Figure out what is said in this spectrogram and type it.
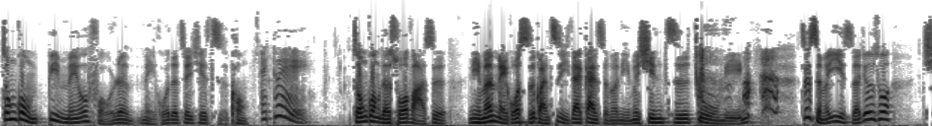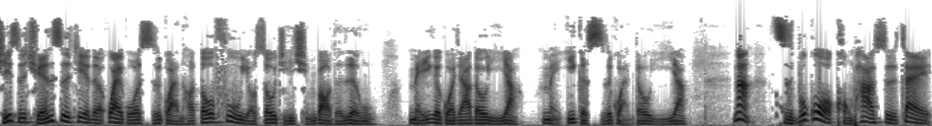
中共并没有否认美国的这些指控。哎，对，中共的说法是，你们美国使馆自己在干什么，你们心知肚明。这什么意思啊？就是说，其实全世界的外国使馆哈都负有收集情报的任务，每一个国家都一样，每一个使馆都一样。那只不过恐怕是在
